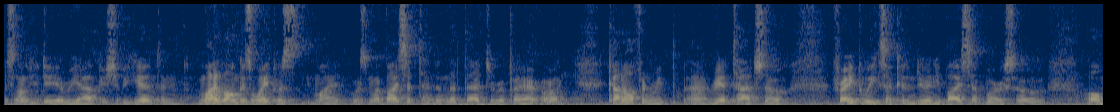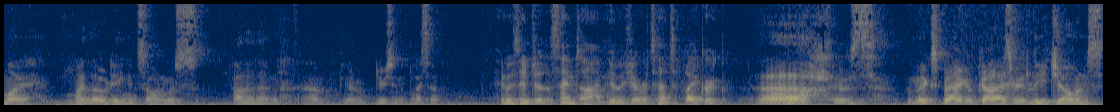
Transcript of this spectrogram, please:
as long as you do your rehab, you should be good. And my longest wait was my was my bicep tendon that they had to repair or cut off and re, uh, reattach. So for eight weeks, I couldn't do any bicep work. So all my my loading and so on was other than um, you know using the bicep. Who was injured at the same time? Who was your return to play group? Uh, it was a mixed bag of guys. We had Lee Jones,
